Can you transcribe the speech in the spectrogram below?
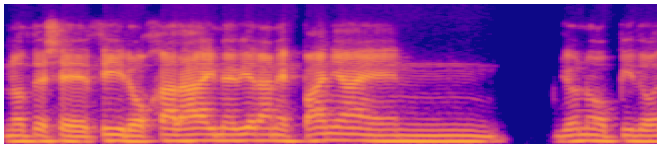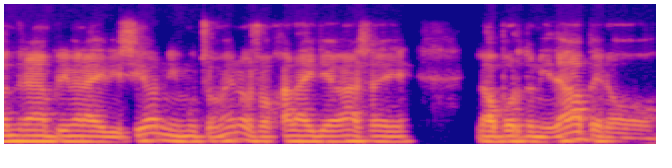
no te sé decir, ojalá y me viera en España en... Yo no pido entrar en primera división, ni mucho menos, ojalá y llegase la oportunidad, pero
